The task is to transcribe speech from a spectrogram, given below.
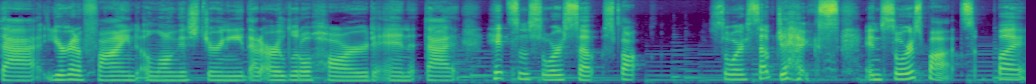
that you're going to find along this journey that are a little hard and that hit some sore sub- spot sore subjects and sore spots but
